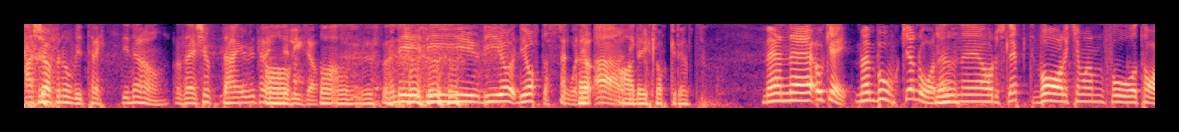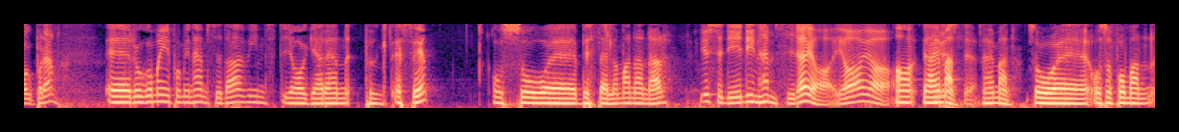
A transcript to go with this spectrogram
Han köper nog vid 30 någon gång Och så här köpte han ju vid 30 ja, liksom Ja, det. Men det, det är ju, det är ju det är ofta så det är Ja, det är liksom. klockrent. Men eh, okej, men boken då, den Mm. eh, har du släppt. Var kan man få tag på den? Eh, då går man in på min hemsida vinstjagaren.se och så eh, beställer man den där. Just det, det är din hemsida ja. Ja, ja. Ja, jajamän. Jajamän. Så, eh, och så får man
